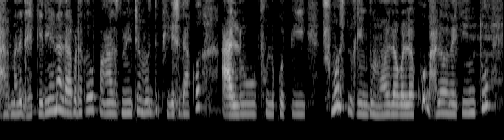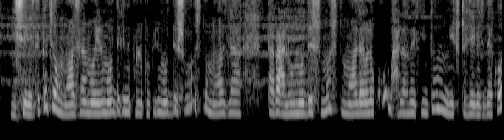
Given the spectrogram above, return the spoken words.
ঢাক মানে ঢেকে দিয়ে না, তারপরে দেখো পাঁচ মিনিটের মধ্যে ফিরে এসে দেখো আলু, ফুলকপি, সমস্ত কিন্তু মশলাগুলো খুব ভালোভাবে কিন্তু মিশে গেছে দেখেছ মশলার ময়ের মধ্যে কিন্তু ফুলকপির মধ্যে সমস্ত মশলা, তারপর আলুর মধ্যে সমস্ত মশলাগুলো খুব ভালোভাবে কিন্তু মিক্সড হয়ে গেছে, দেখো?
